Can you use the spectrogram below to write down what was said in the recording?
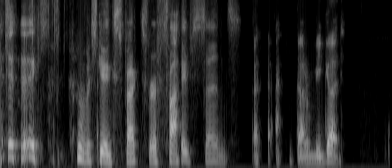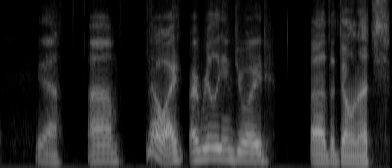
what you expect for five cents? That'll be good. Yeah. Um. No, I I really enjoyed uh the donuts.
